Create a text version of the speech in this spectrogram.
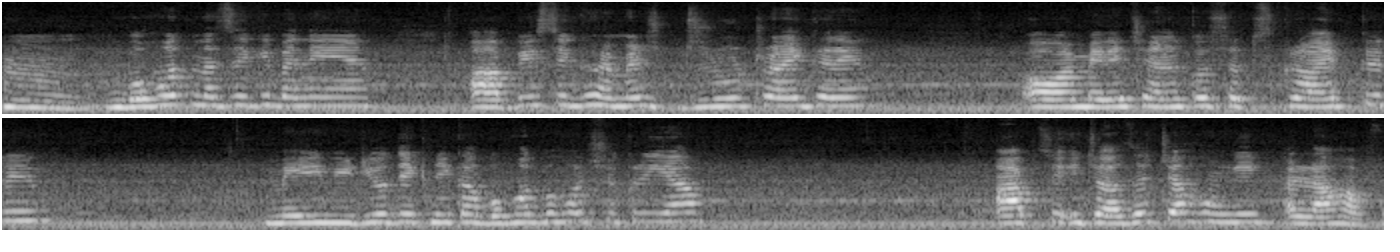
हम्म बहुत मज़े के बने हैं। आप भी इसे घर में ज़रूर ट्राई करें और मेरे चैनल को सब्सक्राइब करें। मेरी वीडियो देखने का बहुत बहुत शुक्रिया। आपसे इजाज़त चाहूँगी। अल्लाह हाफ़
